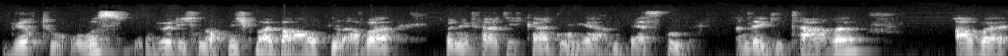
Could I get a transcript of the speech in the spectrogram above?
virtuos, würde ich noch nicht mal behaupten, aber von den Fertigkeiten her am besten an der Gitarre. Aber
